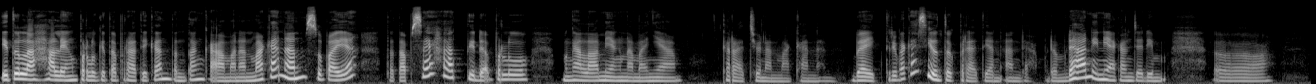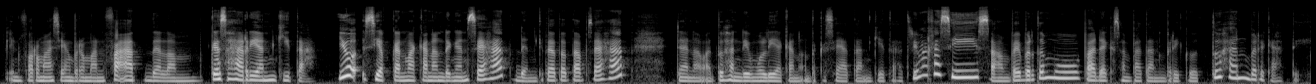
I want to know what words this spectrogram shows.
itulah hal yang perlu kita perhatikan tentang keamanan makanan supaya tetap sehat, tidak perlu mengalami yang namanya keracunan makanan. Baik, terima kasih untuk perhatian Anda. Mudah-mudahan ini akan jadi uh, informasi yang bermanfaat dalam keseharian kita. Yuk siapkan makanan dengan sehat dan kita tetap sehat dan nama Tuhan dimuliakan untuk kesehatan kita. Terima kasih, sampai bertemu pada kesempatan berikut. Tuhan berkati.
